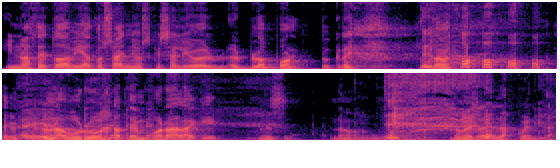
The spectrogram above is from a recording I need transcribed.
y no hace todavía dos años que salió el, el Bloodborne, ¿tú crees? una burbuja temporal aquí. No sé, no, no me salen las cuentas.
